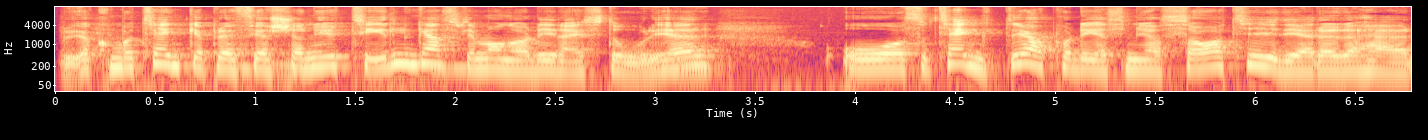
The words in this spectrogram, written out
Jag kommer att tänka på det, för jag känner ju till ganska många av dina historier. Och så tänkte jag på det som jag sa tidigare, det här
